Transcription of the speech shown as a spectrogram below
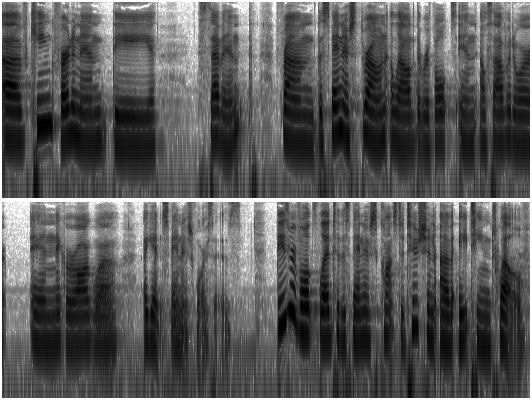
of King Ferdinand the Seventh from the Spanish throne allowed the revolts in El Salvador and Nicaragua against Spanish forces. These revolts led to the Spanish Constitution of 1812,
